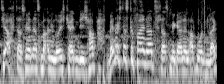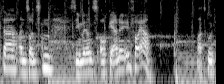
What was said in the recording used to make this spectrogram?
Tja, das wären erstmal alle Neuigkeiten, die ich habe. Wenn euch das gefallen hat, lasst mir gerne ein Abo und ein Like da. Ansonsten sehen wir uns auch gerne in VR. Macht's gut.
